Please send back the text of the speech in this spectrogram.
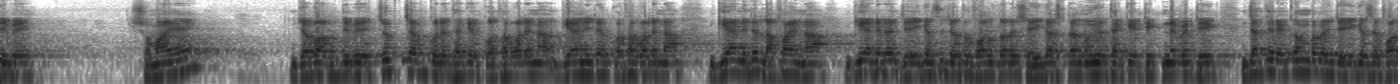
দিবে। সময়ে জবাব দিবে, চুপচাপ করে থাকে, কথা বলে না, জ্ঞানীরা কথা বলে না, জ্ঞানীরা লাফায় না, জ্ঞানীরা যেই গাছে যত ফল ধরে সেই গাছটা নুয়ে থাকে, ঠিক নেবে ঠিক, যাতে এরকমভাবে যেই গাছে ফল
